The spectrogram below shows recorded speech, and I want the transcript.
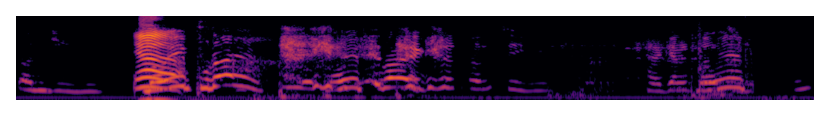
던지기. 야, 너의 불알. 너의 불알. 달걀 던지기. 달걀 너의- 던지기.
